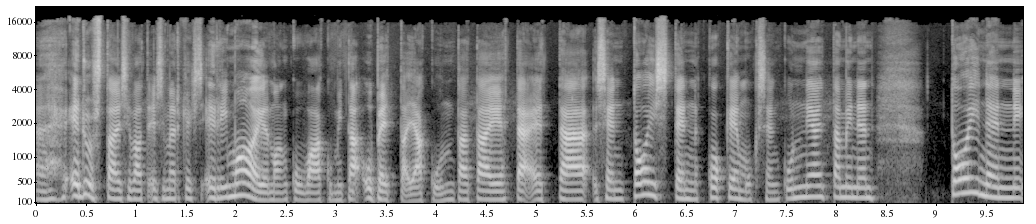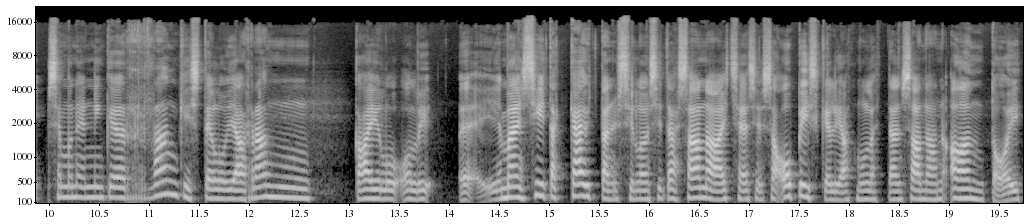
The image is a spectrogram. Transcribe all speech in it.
äh, edustaisivat esimerkiksi eri maailmankuvaa kuin mitä opettajakunta, tai että, että sen toisten kokemuksen kunnioittaminen. Toinen niin semmoinen niin rankistelu ja rankailu oli, äh, ja mä en siitä käyttänyt silloin sitä sanaa, itse asiassa opiskelijat mulle tämän sanan antoi,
